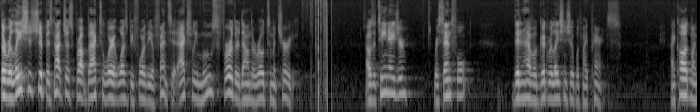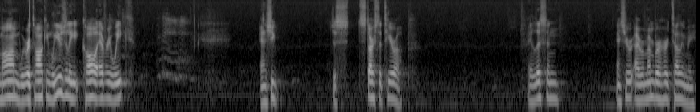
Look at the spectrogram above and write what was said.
the relationship is not just brought back to where it was before the offense, it actually moves further down the road to maturity. I was a teenager, resentful, didn't have a good relationship with my parents. I called my mom, we were talking, we usually call every week. And she just starts to tear up. I listen, and she, I remember her telling me,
